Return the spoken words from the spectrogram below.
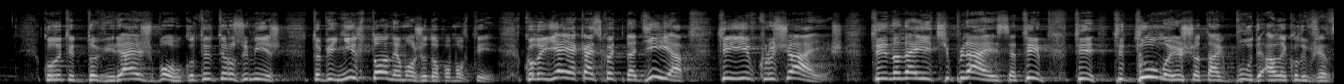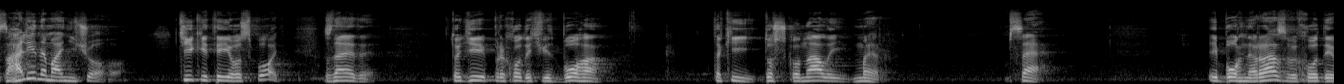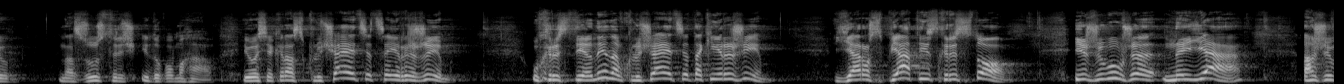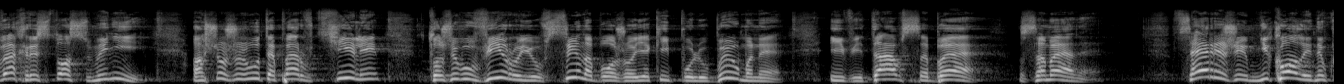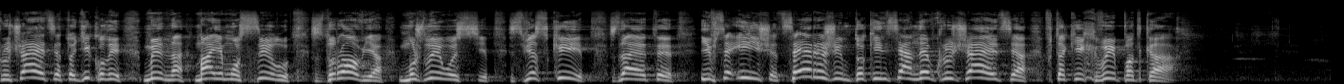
Коли ти довіряєш Богу, коли ти, розумієш, тобі ніхто не може допомогти. Коли є якась хоч надія, ти її включаєш, ти на неї чіпляєшся, ти, ти, ти думаєш, що так буде, але коли вже взагалі немає нічого, тільки ти і Господь, знаєте, тоді приходить від Бога такий досконалий мир. Все. І Бог не раз виходив на зустріч і допомагав. І ось якраз включається цей режим. У християнина включається такий режим. Я розп'ятий з Христом. І живу вже не я, а живе Христос в мені. А що живу тепер в тілі, то живу вірою в Сина Божого, який полюбив мене і віддав себе за мене. Цей режим ніколи не включається тоді, коли ми маємо силу, здоров'я, можливості, зв'язки, знаєте, і все інше. Цей режим до кінця не включається в таких випадках.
